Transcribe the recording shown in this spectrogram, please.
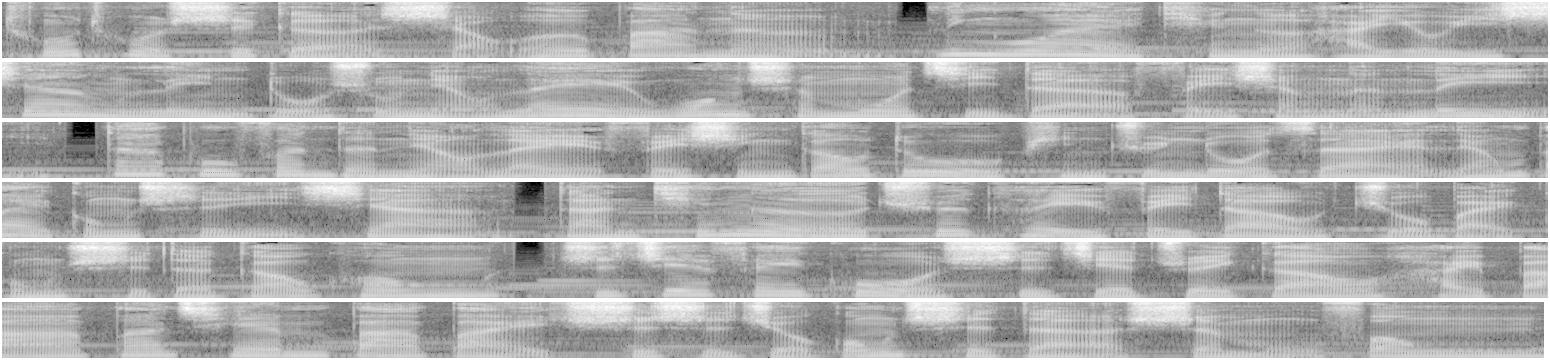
妥妥是个小恶霸呢。另外，天鹅还有一项令多数鸟类望尘莫及的飞翔能力。大部分的鸟类飞行高度平均落在两百公尺以下，但天鹅却可以飞到九百公尺的高空，直接飞过世界最高海拔八千八百四十九公尺的圣母峰，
